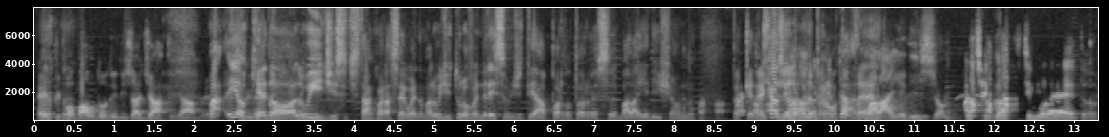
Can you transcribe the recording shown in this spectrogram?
è, il Pippo Baudo dei disagiati, Gabriele. Ma E io chiedo a. Luigi se ci sta ancora seguendo, ma Luigi tu lo venderesti un GTA Porto Torres Balai Edition? Perché nel caso io lo voglio ma prenotare. eh. Balai Edition. Ma c'è God Simulator.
